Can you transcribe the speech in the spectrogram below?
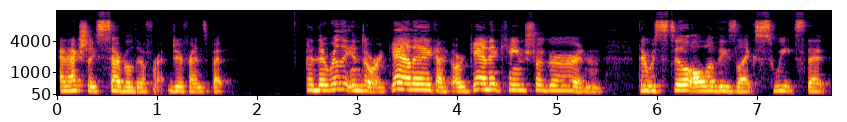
and actually several dear friends, but, and they're really into organic, like organic cane sugar. And there was still all of these like sweets that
